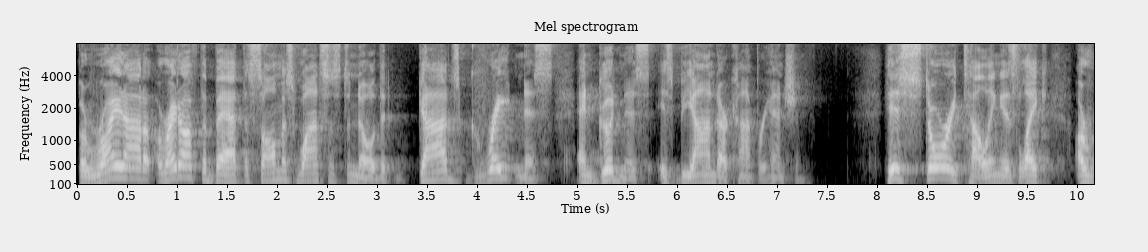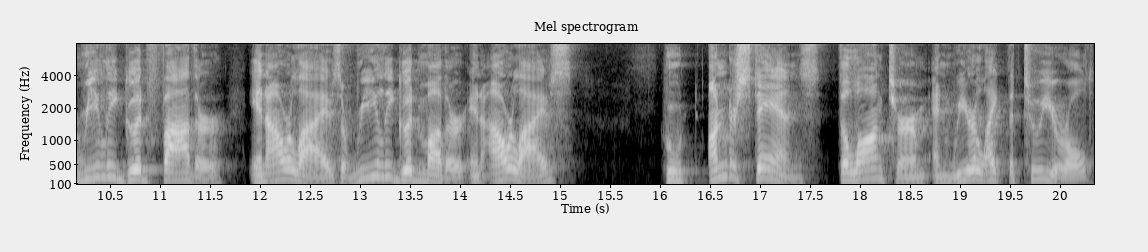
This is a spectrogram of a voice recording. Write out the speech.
But right, out, right off the bat, the psalmist wants us to know that God's greatness and goodness is beyond our comprehension. His storytelling is like a really good father in our lives, a really good mother in our lives who understands the long term, and we're like the two year old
